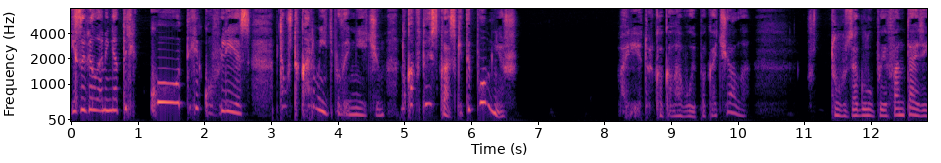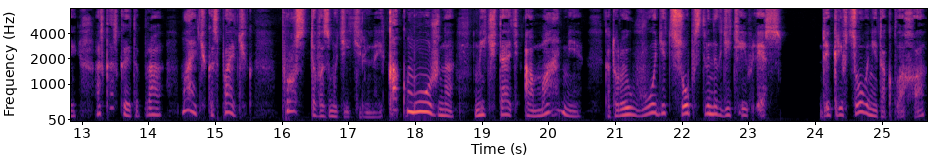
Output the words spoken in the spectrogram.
и завела меня далеко-далеко в лес, потому что кормить было нечем. Ну, как в той сказке, ты помнишь? Мария только головой покачала. Что за глупые фантазии? А сказка эта про мальчика с пальчик просто возмутительная. как можно мечтать о маме, которая уводит собственных детей в лес? Да и Кривцова не так плоха.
